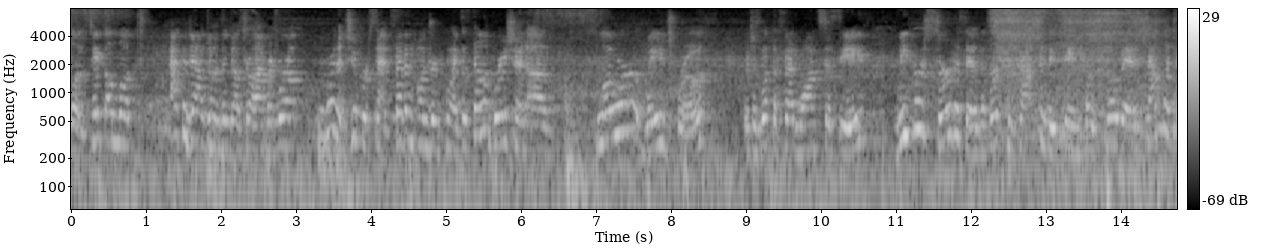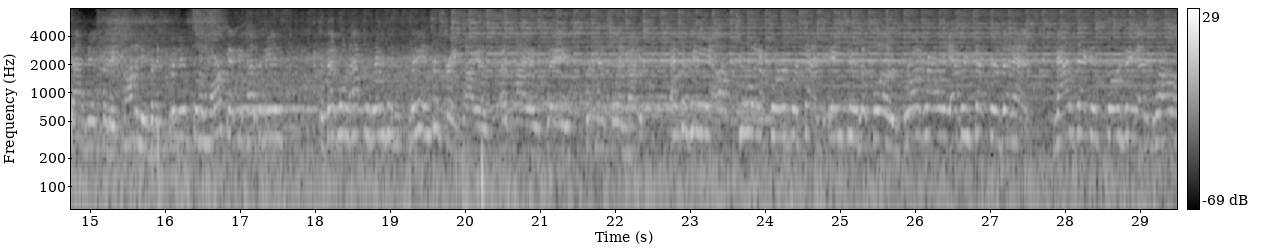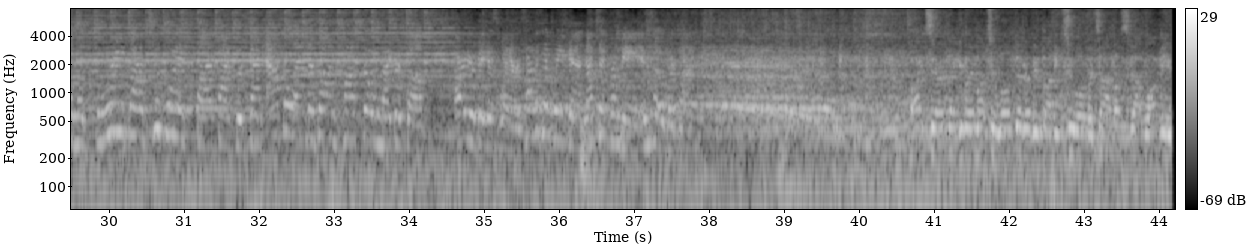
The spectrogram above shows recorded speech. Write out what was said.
close. Take a look at the Dow Jones Industrial Average. We're up more than 2%, 700 points. A celebration of slower wage growth, which is what the Fed wants to see. Weaker services, the first contraction we've seen post-COVID. Sounds like bad news for the economy, but it's good news for the market because it means Amazon, Costco, and Microsoft are your biggest winners. Have a good weekend. That's it from me. Into overtime. All right, Sarah, thank you very much, and welcome everybody to Overtime. I'm Scott Wapner.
